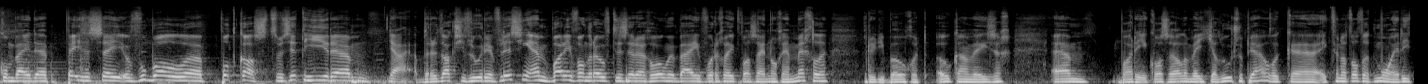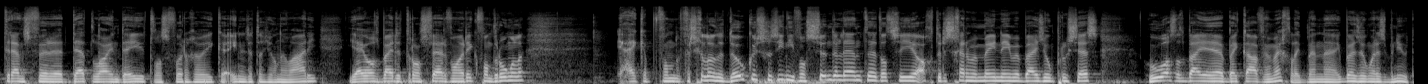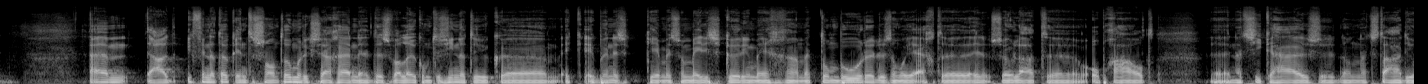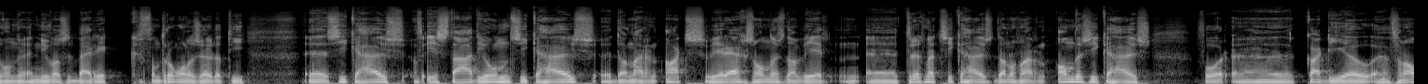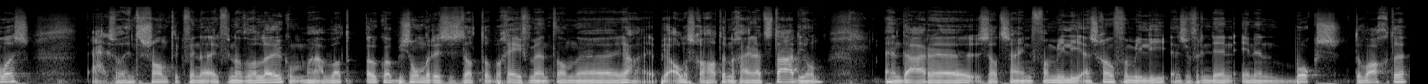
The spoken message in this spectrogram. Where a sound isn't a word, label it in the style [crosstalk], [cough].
Welkom bij de PZC Voetbal eh, Podcast. We zitten hier ehm, ja, op de redactievloer in Vlissingen. En Barry van der Hoofd is er eh, gewoon weer bij. Vorige week was hij nog in Mechelen. Rudy Bogert ook aanwezig. Ehm, Barry, ik was wel een beetje jaloers op jou. Ik, eh, ik vind dat altijd mooi, die transfer deadline day. Het was vorige week 31 januari. Jij was bij de transfer van Rick van Drongelen. Ja, ik heb van de verschillende docus gezien, die van Sunderland, dat ze je achter de schermen meenemen bij zo'n proces. Hoe was dat bij, bij KV Mechelen? Ik ben, ik ben zomaar eens benieuwd. Um, ja, ik vind dat ook interessant hoor, moet ik zeggen. En het is wel leuk om te zien natuurlijk. Uh, ik, ik ben eens een keer met zo'n medische keuring meegegaan met Tom Boeren. Dus dan word je echt uh, zo laat opgehaald naar het ziekenhuis, dan naar het stadion. En nu was het bij Rick van Drongelen zo dat die ziekenhuis, of eerst stadion, ziekenhuis, dan naar een arts, weer ergens anders, dan weer terug naar het ziekenhuis, dan nog naar een ander ziekenhuis voor cardio, van alles. Ja, dat is wel interessant. Ik vind, ik vind dat wel leuk. Maar wat ook wel bijzonder is, is dat op een gegeven moment dan uh, ja, heb je alles gehad en dan ga je naar het stadion. En daar uh, zat zijn familie en schoonfamilie en zijn vriendin in een box te wachten.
